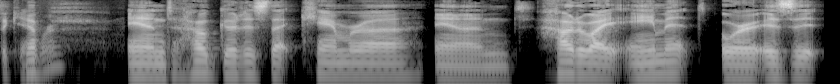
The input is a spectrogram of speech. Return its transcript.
The Yep. camera? and how good is that camera and how do i aim it or is it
